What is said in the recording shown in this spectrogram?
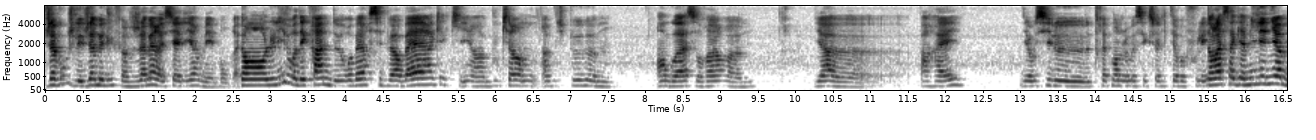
J'avoue que je l'ai jamais lu, enfin j'ai jamais réussi à lire, mais bon bref. Dans le livre des crânes de Robert Silverberg, qui est un bouquin un petit peu euh, angoisse, horreur, il y a pareil, il y a aussi le traitement de l'homosexualité refoulée. Dans la saga Millennium,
